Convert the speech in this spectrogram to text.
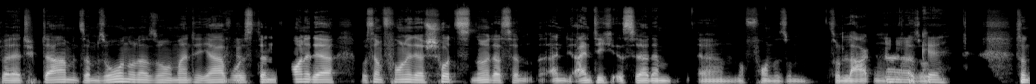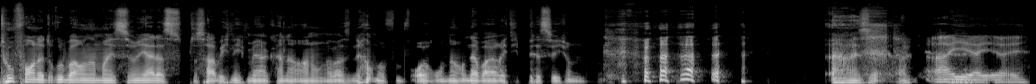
war der Typ da mit seinem Sohn oder so und meinte, ja, wo ist denn vorne der, wo ist denn vorne der Schutz, ne? Das dann eigentlich ist ja dann äh, noch vorne so ein, so ein Laken, ah, also okay. so ein Tuch vorne drüber und dann meinte ich so, ja, das, das habe ich nicht mehr, keine Ahnung, aber es sind ja auch nur fünf Euro, ne? Und der war ja richtig pissig und Also, okay. ai, ai, ai.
